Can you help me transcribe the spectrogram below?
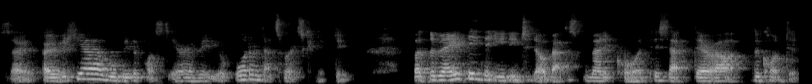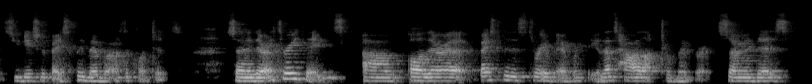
So over here will be the posterior medial border, and that's where it's connecting. But the main thing that you need to know about the spermatic cord is that there are the contents. You need to basically memorize the contents. So there are three things, um, or there are basically there's three of everything, and that's how I like to remember it. So there's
